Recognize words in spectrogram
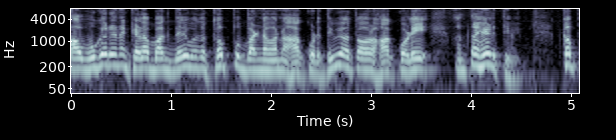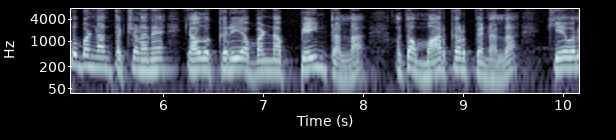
ಆ ಉಗುರಿನ ಕೆಳಭಾಗದಲ್ಲಿ ಒಂದು ಕಪ್ಪು ಬಣ್ಣವನ್ನು ಹಾಕ್ಕೊಡ್ತೀವಿ ಅಥವಾ ಅವ್ರು ಹಾಕ್ಕೊಳ್ಳಿ ಅಂತ ಹೇಳ್ತೀವಿ. ಕಪ್ಪು ಬಣ್ಣ ಅಂದ ತಕ್ಷಣವೇ ಯಾವುದೋ ಕರಿಯ ಬಣ್ಣ ಪೇಂಟ್ ಅಲ್ಲ, ಅಥವಾ ಮಾರ್ಕರ್ ಪೆನ್ ಅಲ್ಲ, ಕೇವಲ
